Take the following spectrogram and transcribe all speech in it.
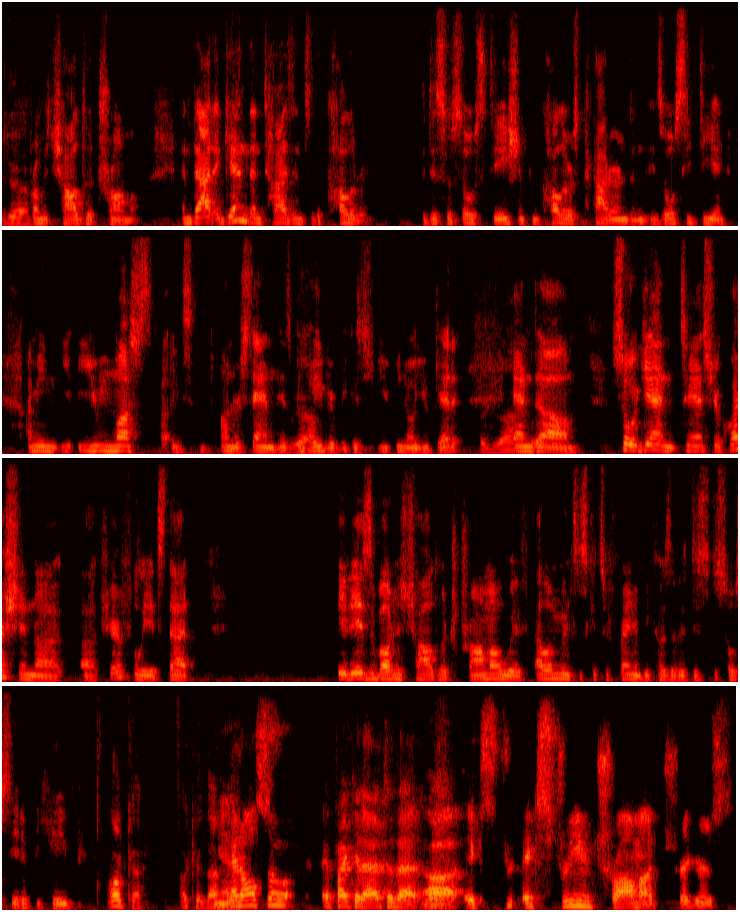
yeah. from his childhood trauma. And that again then ties into the coloring the disassociation from colors, patterns, and his OCD. And I mean, you, you must uh, understand his yeah. behavior because you you know you get it. Exactly. And um, so again, to answer your question uh, uh, carefully, it's that it is about his childhood trauma with elements of schizophrenia because of his dissociative behavior. Okay. Okay. That yeah. and also if I could add to that, uh, ex- extreme trauma triggers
